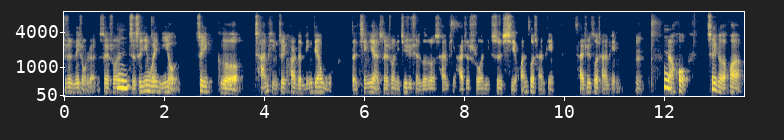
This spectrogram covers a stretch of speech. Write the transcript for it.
就是那种人，所以说只是因为你有这个产品这块的零点五的经验，所以说你继续选择做产品，还是说你是喜欢做产品才去做产品？嗯，然后这个的话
